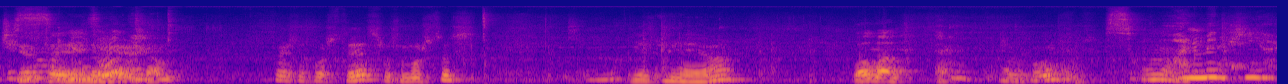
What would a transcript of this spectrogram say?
Should uh, know out some. Where's the hostess with the musters? Here. Yeah. Wilma, Hello. Warm in here.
